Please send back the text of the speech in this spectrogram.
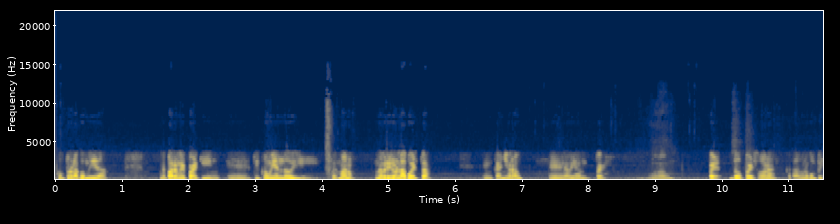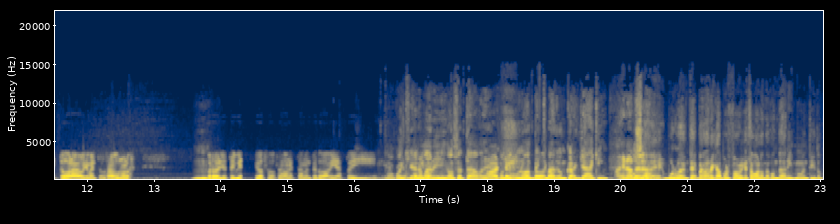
compró la comida, me paro en el parking, eh, estoy comiendo y pues, mano, me abrieron la puerta en Cañonau. Eh, habían, pues, Wow. pues, dos personas, cada uno con pistola, obviamente, o sea, uno Pero yo estoy bien nervioso, o sea, honestamente todavía estoy... No cualquiera, poquito- manín. O sea, está, eh, Ah, cuando sí. uno es víctima de un carjacking. Imagínate O sea, eh, Bulbo, vente para acá, por favor, que estamos hablando con Dani. Un momentito.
